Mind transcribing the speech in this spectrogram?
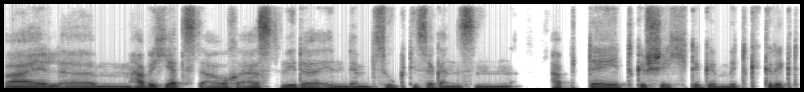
weil ähm, habe ich jetzt auch erst wieder in dem Zug dieser ganzen Update-Geschichte mitgekriegt.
